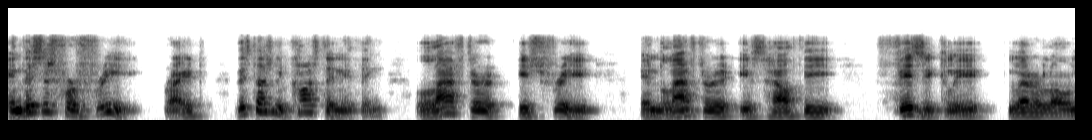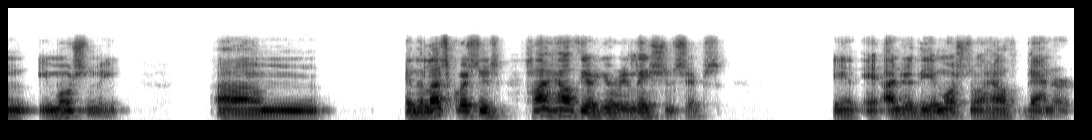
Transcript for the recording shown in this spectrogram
And this is for free, right? This doesn't cost anything. Laughter is free, and laughter is healthy physically, let alone emotionally. Um, and the last question is how healthy are your relationships in, in, under the emotional health banner?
